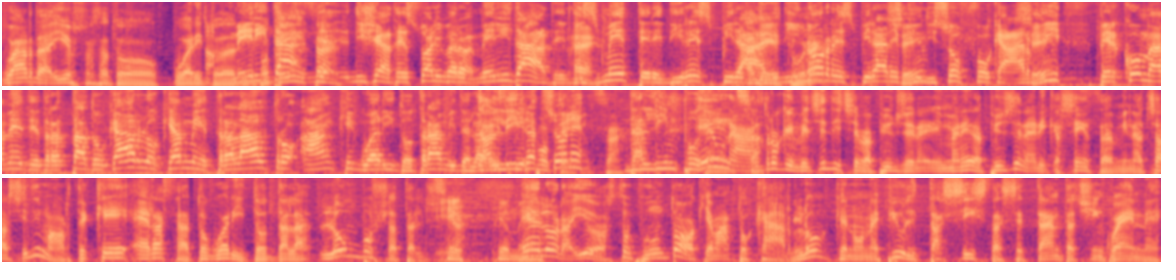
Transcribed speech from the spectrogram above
guarda io sono stato guarito da Merita- diceva testuali parole, meritate di Eh. smettere di respirare, di non respirare Sì. più, di soffocarvi Sì. per come avete trattato Carlo che a me tra l'altro ha anche guarito tramite la respirazione dall'impotenza. E un altro che invece diceva più gener- in maniera più generica, senza minacciarsi di morte, che era stato guarito dalla lombosciatalgia. Sì, e allora io a questo punto ho chiamato Carlo, che non è più il tassista 75enne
